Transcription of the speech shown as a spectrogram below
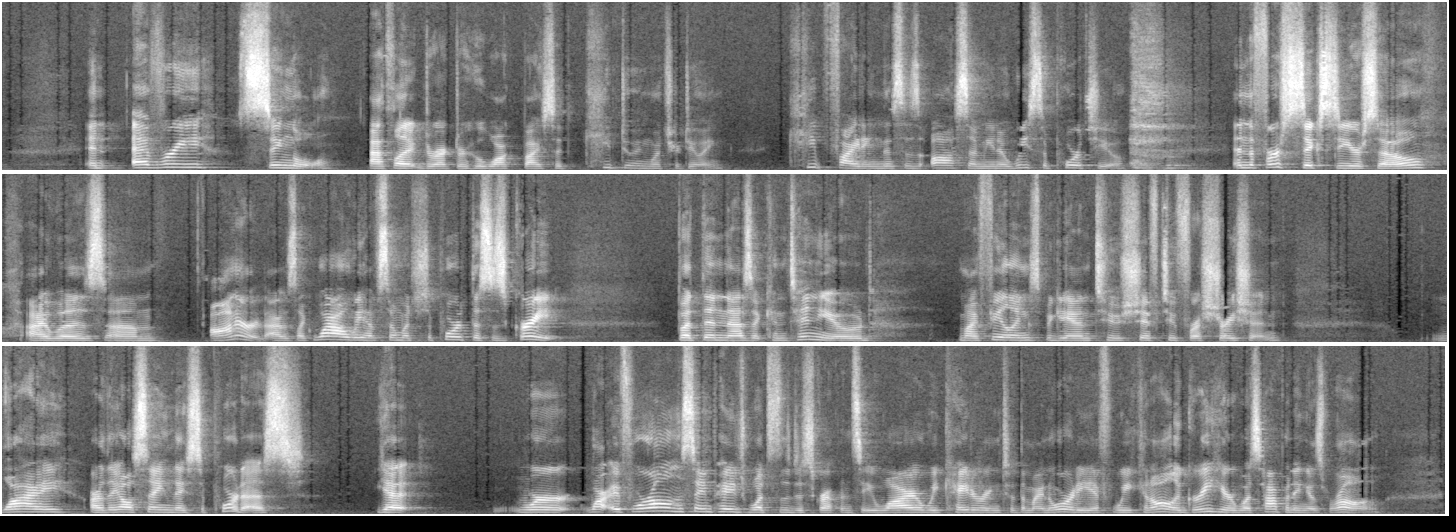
And every single athletic director who walked by said, Keep doing what you're doing. Keep fighting. This is awesome. You know, we support you. In the first 60 or so, I was um, honored. I was like, wow, we have so much support. This is great. But then as it continued, my feelings began to shift to frustration. Why are they all saying they support us, yet we're, if we're all on the same page, what's the discrepancy? Why are we catering to the minority if we can all agree here what's happening is wrong?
